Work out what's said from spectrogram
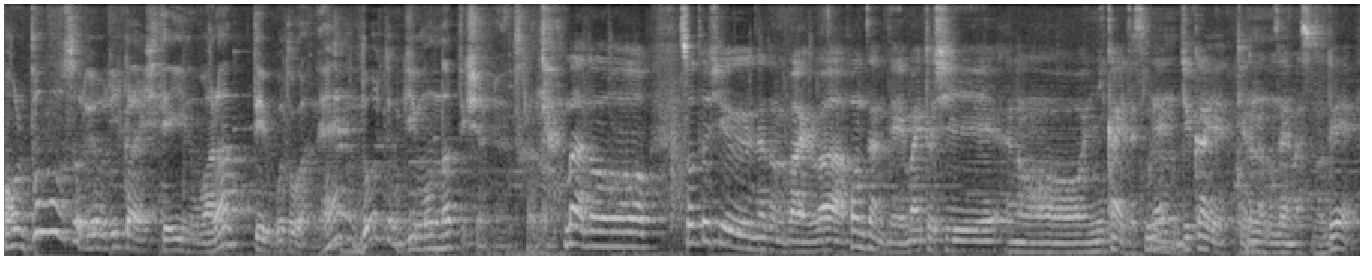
あれどうそれを理解していいのかなっていうことがねどうしても疑問になってきちゃうんじゃないですかね。まああの曹洞宗などの場合は本山で毎年あの2回ですね、うん。樹海会っていうのがございますので、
